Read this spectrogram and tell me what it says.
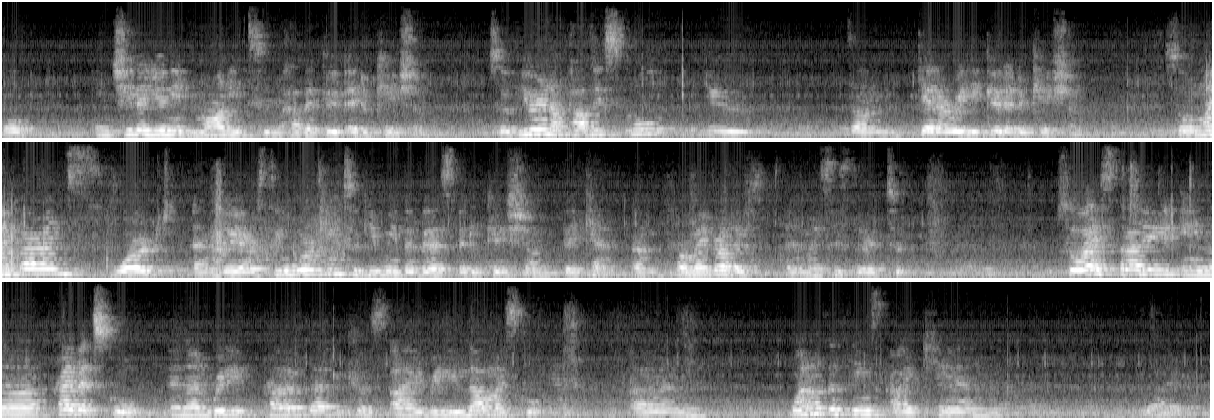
well, in Chile you need money to have a good education. So if you're in a public school, you don't get a really good education. So my parents worked and they are still working to give me the best education they can, and for my brothers and my sister too. So I studied in a private school, and I'm really proud of that because I really love my school. Um, one of the things I can like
